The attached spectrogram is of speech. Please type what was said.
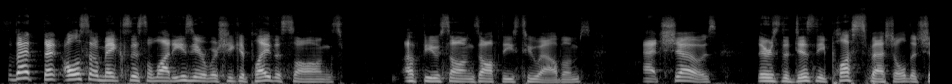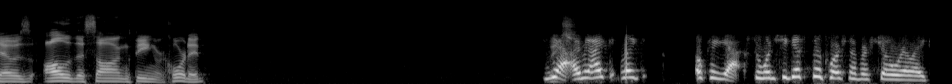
so that that also makes this a lot easier where she could play the songs a few songs off these two albums at shows. There's the Disney Plus special that shows all of the songs being recorded. Yeah, I mean, I like, okay, yeah. So when she gets to the portion of her show where like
